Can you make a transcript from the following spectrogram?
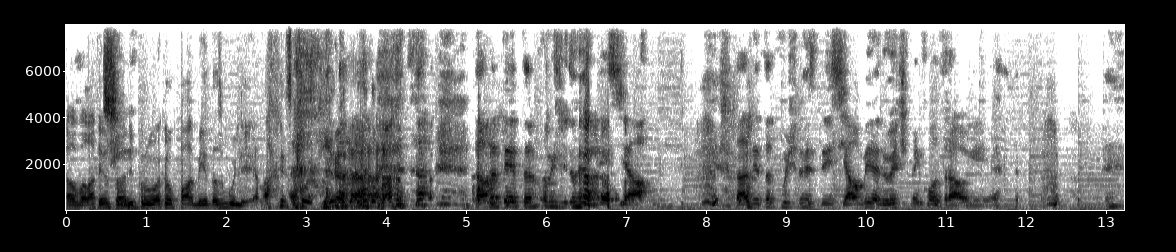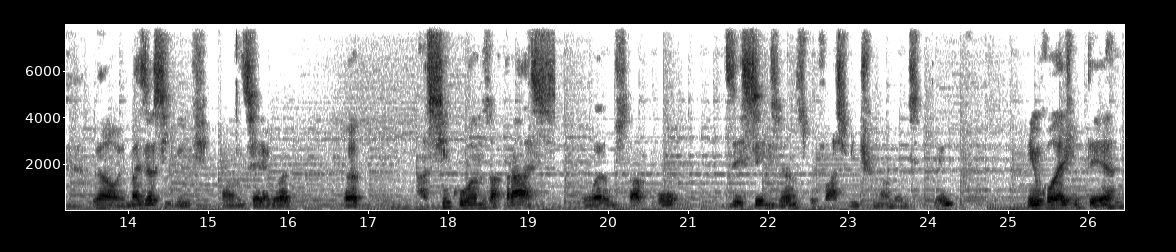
Tava lá tentando Sim. ir pro acampamento das mulheres lá, escondido do. Tava tentando fugir do residencial. Tava tentando fugir do residencial meia-noite pra encontrar alguém, né? Não, mas é o seguinte, falando sério agora, é, há cinco anos atrás, eu era um Gustavo com 16 anos, que eu faço 21 agora em setembro, em um colégio interno,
